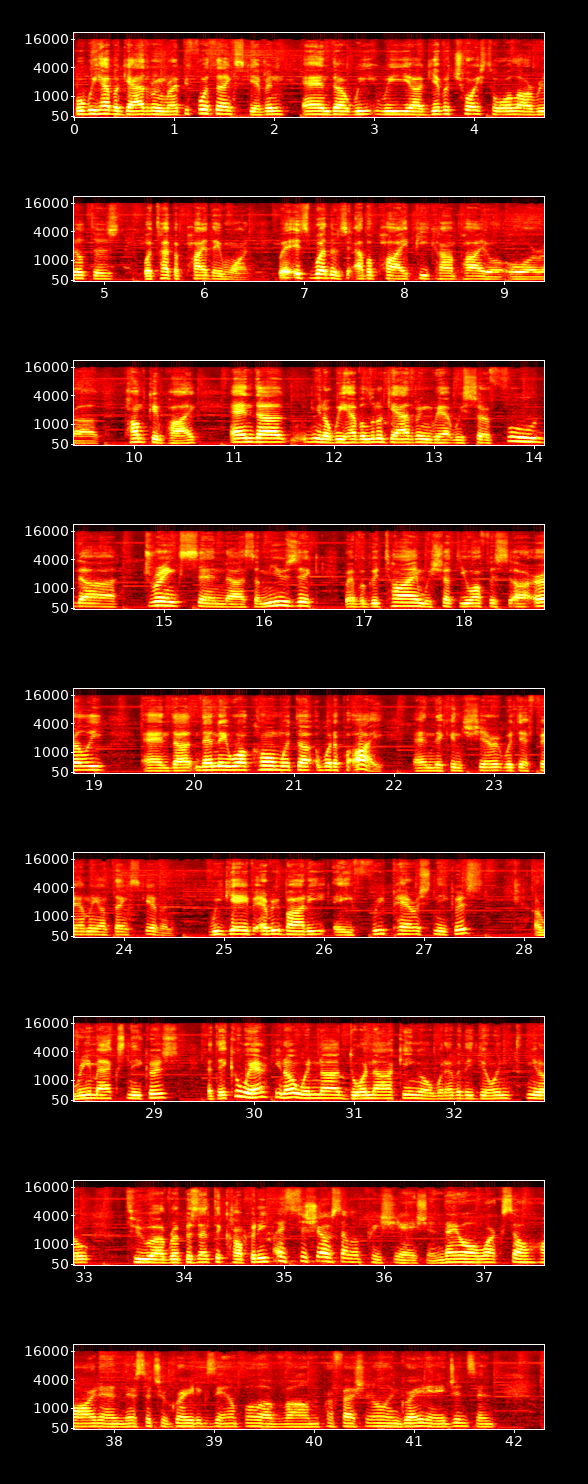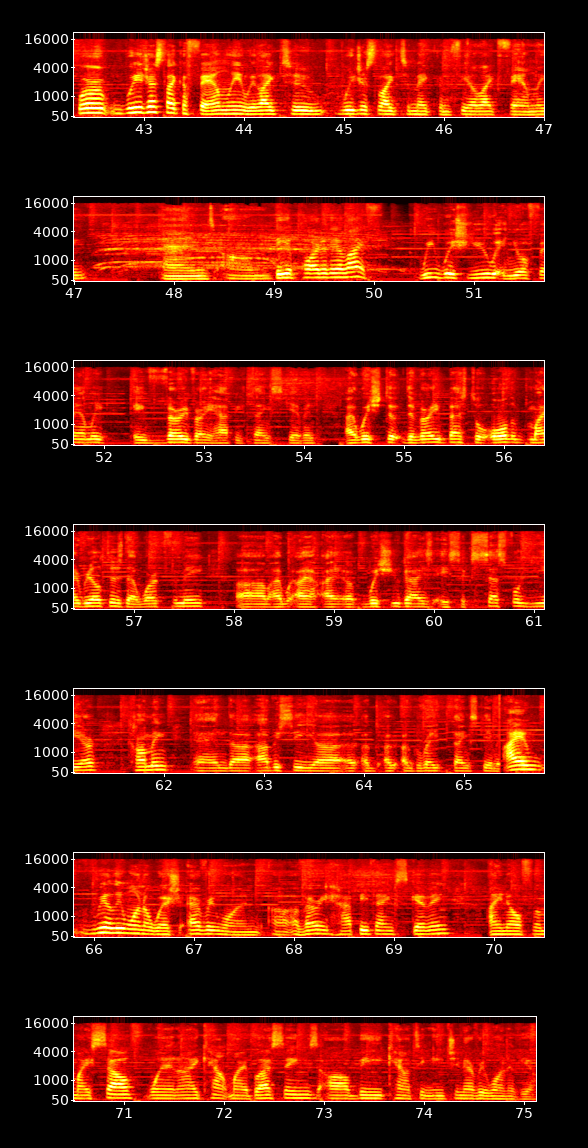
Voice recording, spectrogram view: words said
Well, we have a gathering right before Thanksgiving, and uh, we, we uh, give a choice to all our realtors what type of pie they want. It's whether it's apple pie, pecan pie, or, or uh, pumpkin pie. And uh, you know, we have a little gathering. We have we serve food, uh, drinks, and uh, some music. We have a good time. We shut the office early, and then they walk home with a, with a pie, and they can share it with their family on Thanksgiving. We gave everybody a free pair of sneakers, a RE/MAX sneakers that they could wear, you know, when uh, door knocking or whatever they're doing, you know, to uh, represent the company. It's to show some appreciation. They all work so hard and they're such a great example of um, professional and great agents and we're, we're just like a family. We like to, we just like to make them feel like family and um, be a part of their life. We wish you and your family a very, very happy Thanksgiving. I wish the, the very best to all of my realtors that work for me. Um, I, I, I, uh, wish you guys a successful year coming and uh, obviously uh, a, a, a, great Thanksgiving. I really want to wish everyone uh, a very happy Thanksgiving. I know for myself, when I count my blessings, I'll be counting each and every one of you.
